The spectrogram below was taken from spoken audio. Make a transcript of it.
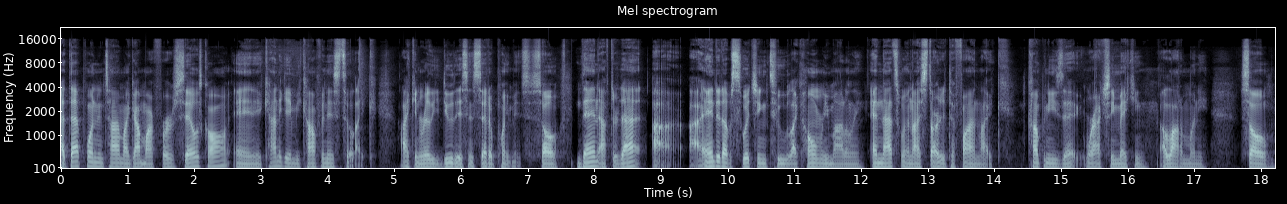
at that point in time, I got my first sales call and it kind of gave me confidence to like, I can really do this and set appointments. So then after that, uh, I ended up switching to like home remodeling. And that's when I started to find like companies that were actually making a lot of money. So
